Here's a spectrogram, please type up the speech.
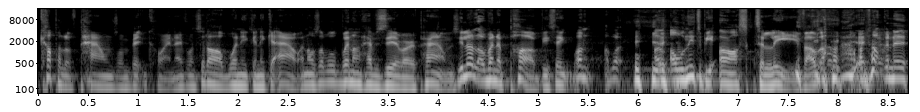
couple of pounds on Bitcoin, everyone said, "Oh, when are you going to get out?" And I was like, "Well, when I have zero pounds." You look like when a pub, you think, "Well, I- I'll need to be asked to leave. I'm, I'm not going to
